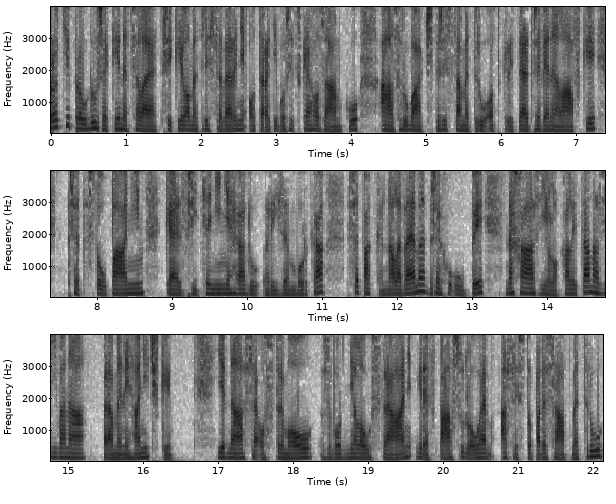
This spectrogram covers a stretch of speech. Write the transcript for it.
Proti proudu řeky necelé 3 kilometry severně od Ratibořického zámku a zhruba 400 metrů od kryté dřevěné lávky před stoupáním ke zřícenině hradu Riesenburka se pak na levém břehu Úpy nachází lokalita nazývaná Prameny Haničky. Jedná se o strmou zvodnělou stráň, kde v pásu dlouhém asi 150 metrů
